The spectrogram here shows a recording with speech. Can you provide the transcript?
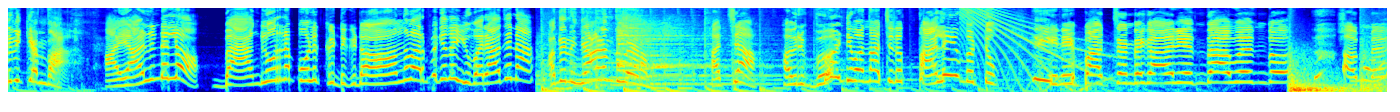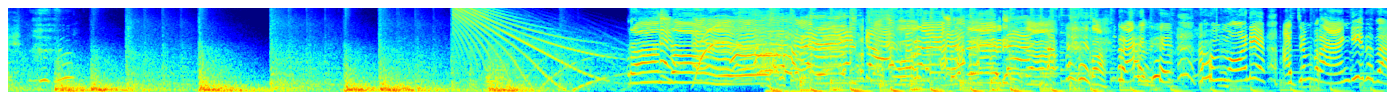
എനിക്കെന്താ? അയാളുണ്ടല്ലോ. ബാംഗ്ലൂരിനെ പോലെ കിട്ടുകിടാന്ന് വർപ്പിക്കുന്ന യുവരാജനാ. അതിന് ഞാൻ എന്ത് വേണം? അച്ഛാ അവർ വേണ്ടി വന്ന അച്ഛന്റെ തലയും വെട്ടും. ഇനിയിപ്പൊ അച്ഛന്റെ കാര്യം എന്താവും എന്തോ? അമ്മേ. മോനെ അച്ഛൻ പ്രാങ്ക് ചെയ്തതാ.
